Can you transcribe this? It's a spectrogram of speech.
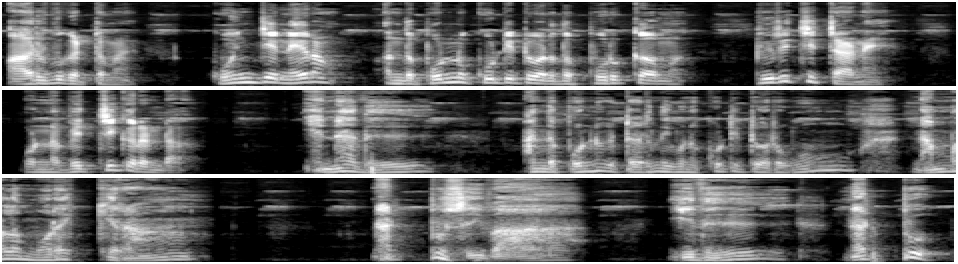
அறிவு கட்டவன். கொஞ்ச நேரம் அந்த பொண்ணு கூட்டிகிட்டு வரதை பொறுக்காம பிரிச்சிட்டானே. உன்னை வச்சுக்கிறேன்டா. என்னது? அந்த பொண்ணுக்கிட்ட இருந்து இவனை கூட்டிகிட்டு வரவும் நம்மளை முறைக்கிறான். நட்பு செய்வா. இது நட்பு.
